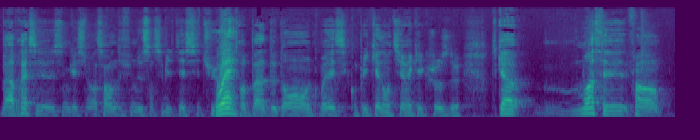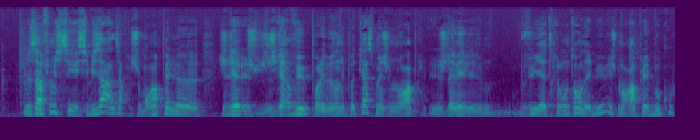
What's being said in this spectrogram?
Bah après, c'est c'est une question, c'est un des films de sensibilité. Si tu Ouais. rentres pas dedans, c'est compliqué d'en tirer quelque chose de. En tout cas, moi, c'est, enfin, c'est un film, c'est bizarre à dire. Je me rappelle, euh, je l'ai revu pour les besoins du podcast, mais je me rappelle, je l'avais vu il y a très longtemps au début, et je me rappelais beaucoup.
